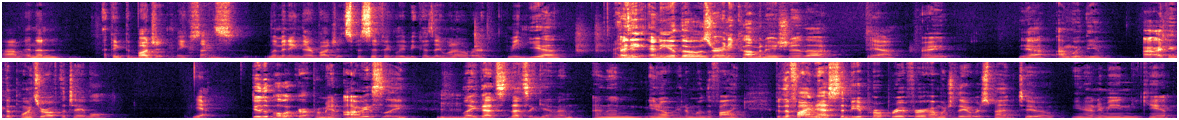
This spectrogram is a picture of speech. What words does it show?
um, and then I think the budget makes sense, limiting their budget specifically because they went over. I mean, Yeah. I Any think- any of those or any combination of that, yeah, right? Yeah, I'm with you. I, I think the points are off the table. yeah. Do the public reprimand, obviously. Mhm. Like that's that's a given, and then you know hit them with the fine. But the fine has to be appropriate for how much they overspent too. You know what I mean? You can't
